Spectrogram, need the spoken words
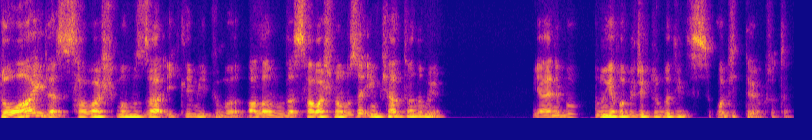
doğayla savaşmamıza, iklim yıkımı alanında savaşmamıza imkan tanımıyor. Yani bu- bunu yapabilecek durumda değiliz. Vakit de yok zaten.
